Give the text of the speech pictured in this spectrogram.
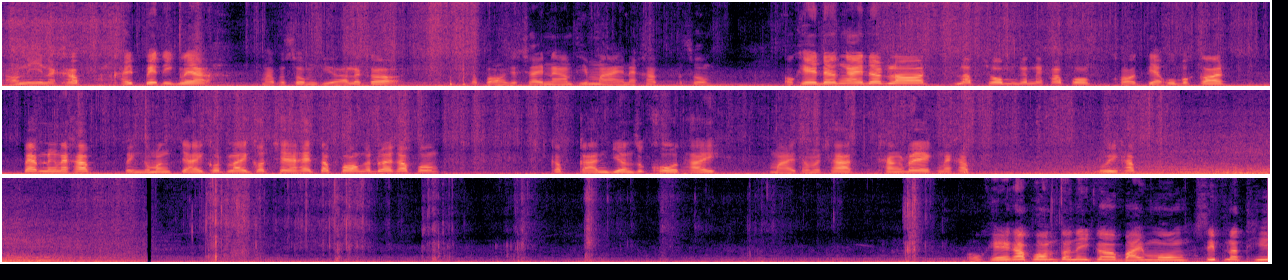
เอานี่นะครับไข่เป็ดอีกแล้ว มาผสมเหยื่อแล้วก็กระป๋องจะใช้น้ำที่ใหม่นะครับผสมโอเคเดี๋ยวไงเดี๋ยวรอรับชมกันนะครับผมขอเตรียมอุปกรณ์แป๊บนึงนะครับ เป็นกำลังใจกดไลค์กดแชร์ให้ตะปองกันด้วยครับผม กับการเยือนสุขโขทัย หมายธรรมชาติครั้งแรกนะครับลุยครับ โอเคครับผมตอนนี้ก็บ่ายโมงสิบนาที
